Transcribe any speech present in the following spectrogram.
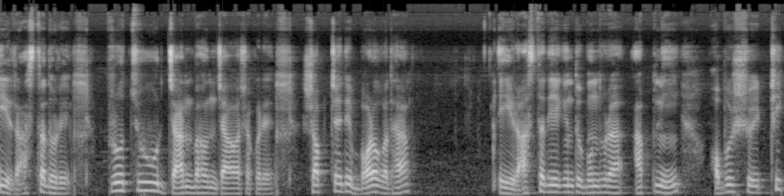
এই রাস্তা ধরে প্রচুর যানবাহন যাওয়া আসা করে। সবচাইতে বড় কথা, এই রাস্তা দিয়ে কিন্তু বন্ধুরা আপনি অবশ্যই ঠিক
